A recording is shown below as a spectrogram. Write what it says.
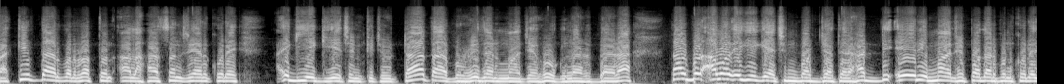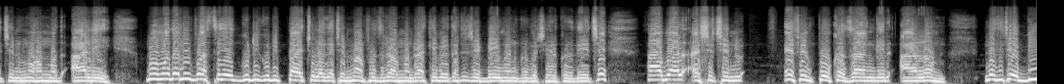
রাকিব, তারপর রতন আল হাসান শেয়ার করে এগিয়ে গিয়েছেন কিছুটা। তারপর হৃদয়ের মাঝে হোগলার বেড়া। তারপর আবার এগিয়ে গিয়েছেন বজ্জাতের হাড্ডি। এরই মাঝে পদার্পণ করেছেন মোহাম্মদ আলী। মোহাম্মদ আলীর পাশ থেকে গুটি গুটি পায়ে চলে গেছেন মাহফুজুর রহমান রাকিবের কাছে। সেই বেইমান গ্রুপে শেয়ার করে দিয়েছে। আবার এসেছেন এফ এম পোকা জাহাঙ্গীর আলম লিখেছে বি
